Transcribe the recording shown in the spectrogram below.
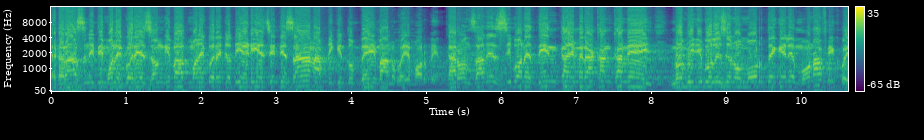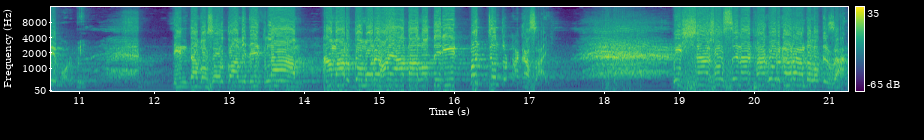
এটা রাজনীতি মনে করে জঙ্গিবাদ মনে করে যদি এড়িয়ে যেতে চান আপনি কিন্তু বেইমান হয়ে মরবেন। কারণ যাদের জীবনে দিন কায়েমের আকাঙ্ক্ষা নেই নবীজি বলেছেন মরতে গেলে মোনাফিক হয়ে মরবে। তিনটা বছর তো আমি দেখলাম আমার তো মনে হয় আদালতের ইট পর্যন্ত টাকা চাই। বিশ্বাস হচ্ছে না ঠাকুর গাড়া আদালতে যান?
